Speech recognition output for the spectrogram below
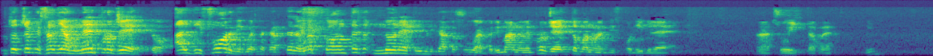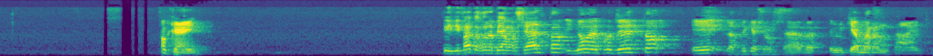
tutto ciò che salviamo nel progetto al di fuori di questa cartella web content non è pubblicato su web, rimane nel progetto ma non è disponibile eh, su internet. Ok. Quindi di fatto cosa abbiamo scelto? Il nome del progetto e l'application server, che lui chiama runtime.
